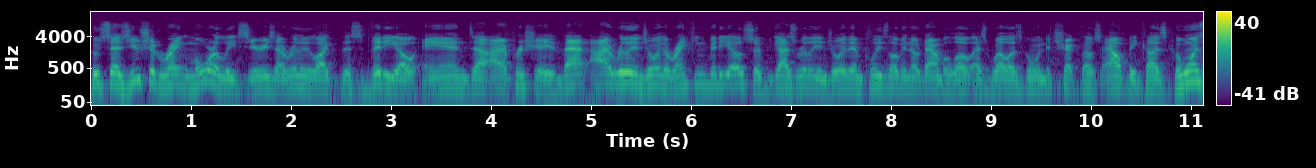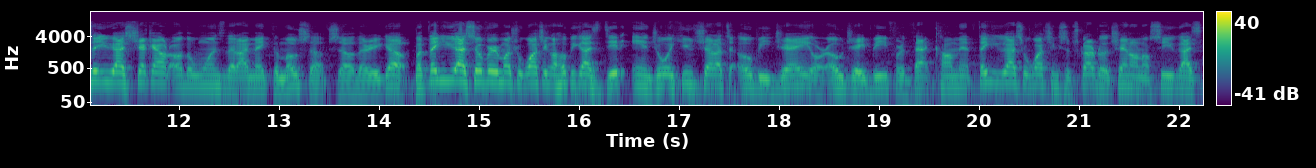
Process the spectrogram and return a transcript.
who says you should rank more Elite Series. I really like this video, and uh, I appreciate that. I really enjoy the ranking videos, so if you guys really enjoy them, please let me know down below, as well as going to check those out, because the ones that you guys check out are the ones that I make the most of, so there you go. But thank you guys so very much for watching. I hope you guys did enjoy. Huge shout out to OBJ or OJB for that comment. Thank you guys for watching. Subscribe to the channel, and I'll see you guys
